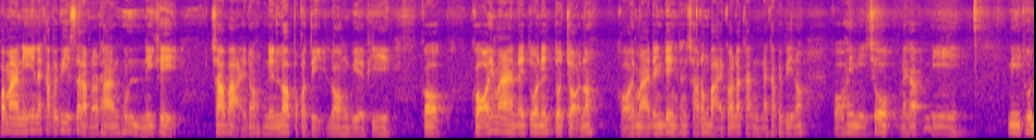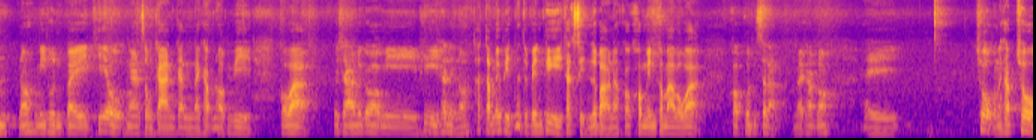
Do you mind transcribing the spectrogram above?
ประมาณนี้นะครับพี่ๆสลับแนวทางหุ้นนิเคอิเช้าบ่ายเนาะเน้นรอบปกติลอง VIP ก็ ขอให้มาในตัวเน้นตัวเจาะเนาะขอให้มาเด้งๆทั้งเช้าทั้งบ่ายก็แล้วกันนะครับพี่ๆเนาะขอให้มีโชคนะครับมีมีทุนเนาะมีทุนไปเที่ยวงานสงการกันนะครับเนาะพี่ๆเพราะว่าเมื่อเช้านี่ก็มีพี่ท่านหนึ่งเนาะถ้าจำไม่ผิดน่าจะเป็นพี่ทักษิณหรือเปล่านะก็คอมเมนต์เข้ามาบอกว่าขอบคุณสลับนะครับเนาะไอโชคนะครับโชค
